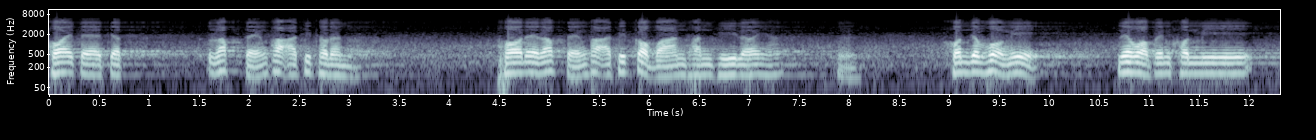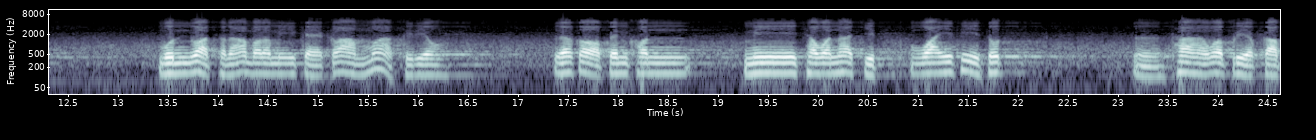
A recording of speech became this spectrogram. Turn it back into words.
คอยแต่จะรับแสงพระอาทิตย์เท่านั้น พอได้รับแสงพระอาทิตย์ก็บานทันทีเลยฮะคนจำพวกนี้เรียกว่าเป็นคนมีบุญวัฒนาบารมีแก่กล้ามมากทีเดียว แล้วก็เป็นคนมีชาวนาจิตไวที่สุดถ้าว่าเปรียบกับ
